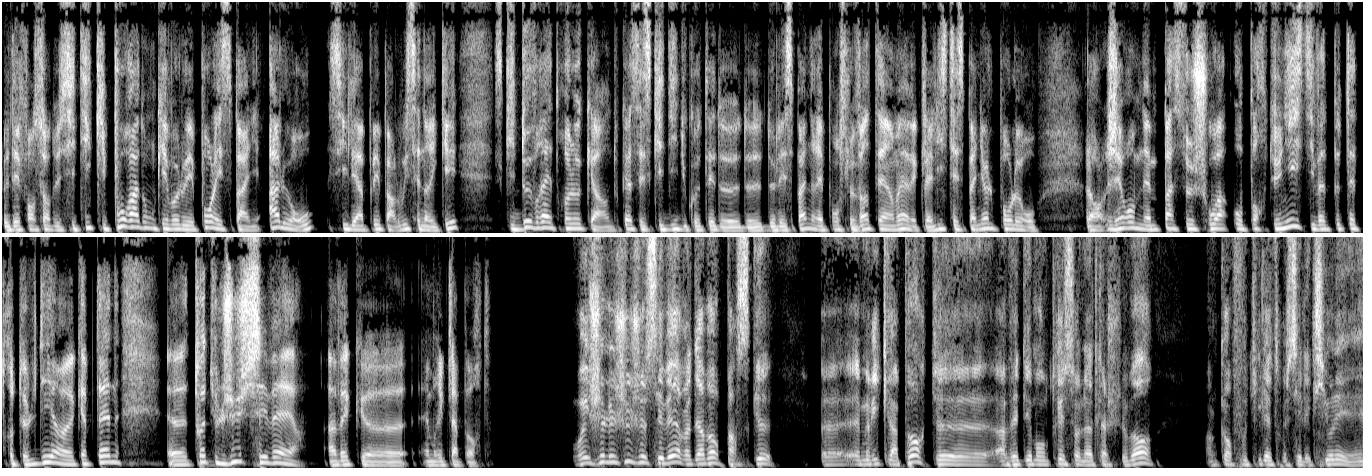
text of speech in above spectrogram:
le défenseur de City, qui pourra donc évoluer pour l'Espagne à l'Euro s'il est appelé par Luis Enrique, ce qui devrait être le cas. En tout cas, c'est ce qu'il dit du côté de, de, l'Espagne. Réponse le 21 mai avec la liste espagnole pour l'Euro. Alors, Jérôme n'aime pas ce choix opportuniste. Il va peut-être te le dire, euh, Captain. Euh, toi, tu le juges sévère avec euh, Laporte. Oui, je le juge sévère d'abord parce que euh, Émeric Laporte euh, avait démontré son attachement. Encore faut-il être sélectionné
